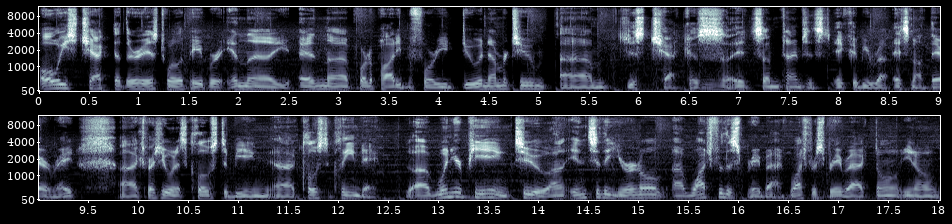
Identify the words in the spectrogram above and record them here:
Always check that there is toilet paper in the in the porta potty before you do a number two. Um, just check because it sometimes it's it could be it's not there, right? Uh, especially when it's close to being uh, close to clean day. Uh, when you're peeing too uh, into the urinal, uh, watch for the spray back. Watch for spray back. Don't you know?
